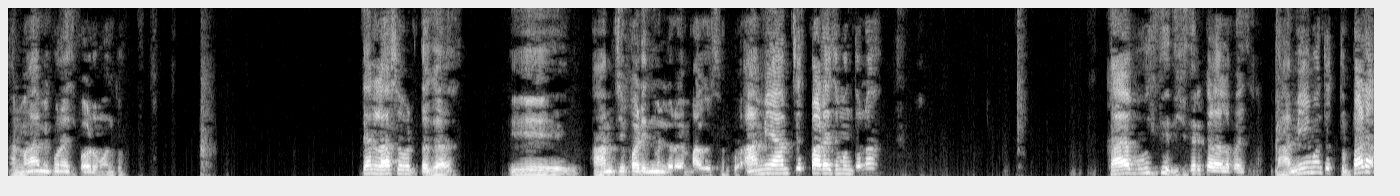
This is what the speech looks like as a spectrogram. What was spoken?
आणि मग आम्ही कोणाची पावडं म्हणतो? त्यांना असं वाटतं का की आमचे पाडीत म्हणल्यावर माग सरको. आम्ही आमचेच पाडायचं म्हणतो ना. काय बोलते हे तरी कळायला पाहिजे ना. आम्ही म्हणतो तू पाडा.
